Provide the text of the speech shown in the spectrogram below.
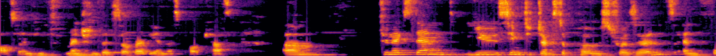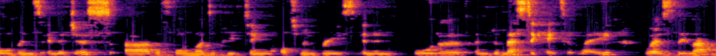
art. And you've mentioned this already in this podcast. Um, to an extent, you seem to juxtapose Choiseul's and Forbin's images, uh, the former depicting Ottoman Greece in an ordered and domesticated way, whereas the, la- mm-hmm.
